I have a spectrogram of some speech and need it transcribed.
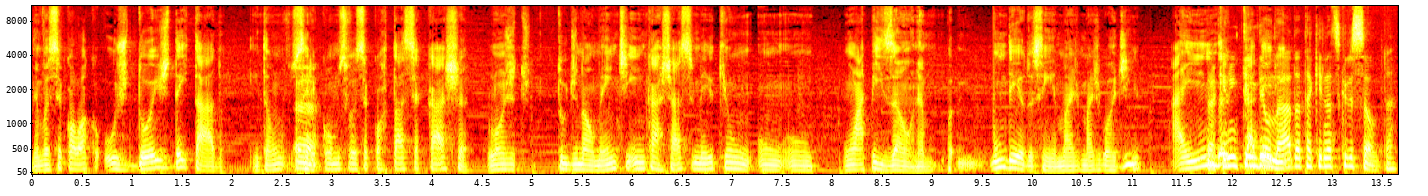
né? você coloca os dois deitado. Então seria é. como se você cortasse a caixa longitudinalmente e encaixasse meio que um, um, um, um lapizão, né? Um dedo, assim, mais, mais gordinho. Ainda. Pra quem não entendeu caberia... nada, tá aqui na descrição, tá?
